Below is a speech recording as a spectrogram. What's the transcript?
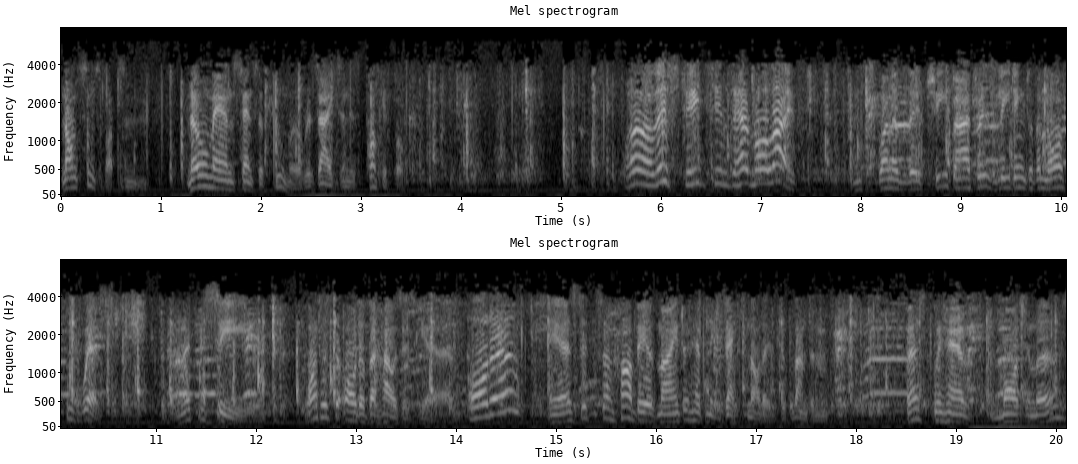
Nonsense, Watson. No man's sense of humor resides in his pocketbook. Well, this street seems to have more life. It's one of the chief arteries leading to the north and west. Now, let me see. What is the order of the houses here? Order? Yes, it's a hobby of mine to have an exact knowledge of London. First we have Mortimer's,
